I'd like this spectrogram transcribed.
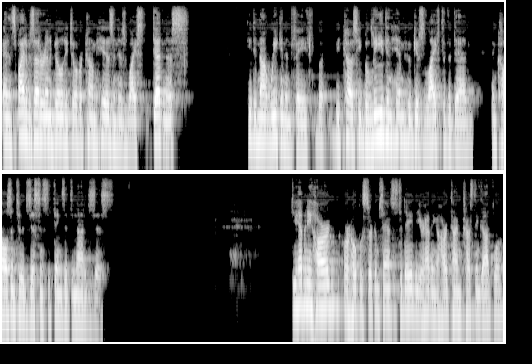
And in spite of his utter inability to overcome his and his wife's deadness, he did not weaken in faith, but because he believed in him who gives life to the dead and calls into existence the things that do not exist. Do you have any hard or hopeless circumstances today that you're having a hard time trusting God for?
